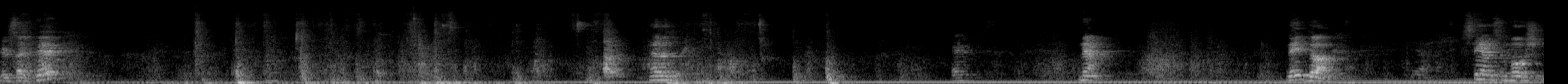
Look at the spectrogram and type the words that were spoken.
Your side pick. Head under. Okay. Now, Nate Dog. Stance in motion.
